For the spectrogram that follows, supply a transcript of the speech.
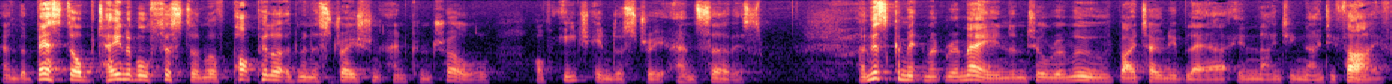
and the best obtainable system of popular administration and control of each industry and service. And this commitment remained until removed by Tony Blair in 1995.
